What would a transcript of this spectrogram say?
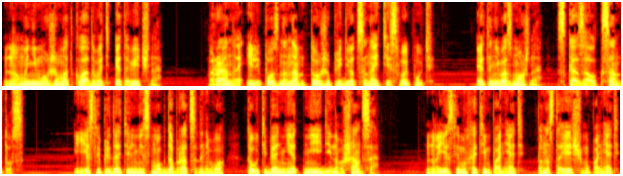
Но мы не можем откладывать это вечно. Рано или поздно нам тоже придется найти свой путь. Это невозможно», — сказал Ксантус. «Если предатель не смог добраться до него, то у тебя нет ни единого шанса. Но если мы хотим понять, по-настоящему понять,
